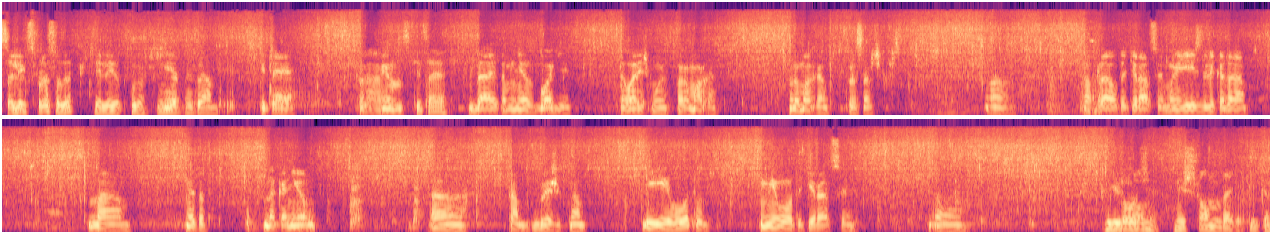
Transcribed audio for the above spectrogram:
с Алиэкспресса, да? Или откуда? Нет, это с Китая. А, с Китая? Да, это мне с Благи. Товарищ мой, Ромаха. Ромаха, красавчик. А, Отправил эти рации. Мы ездили когда на этот, на каньон. а, там, ближе к нам. И вот тут у него вот эти рации. а, Мешон, да, какие-то.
